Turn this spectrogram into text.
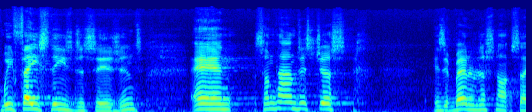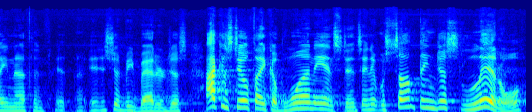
we face these decisions and sometimes it's just, is it better just not say nothing? It, it should be better just. I can still think of one instance, and it was something just little,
